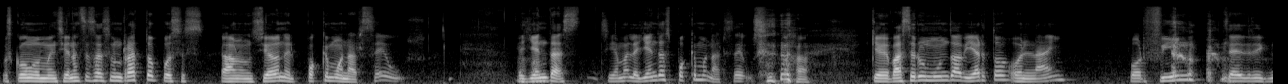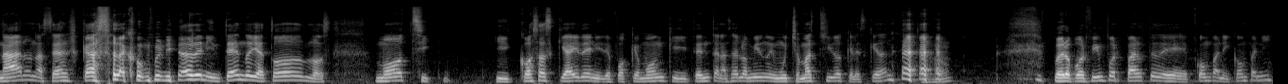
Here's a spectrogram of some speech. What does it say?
pues como mencionaste hace un rato, pues es- anunciaron el Pokémon Arceus. Leyendas, se llama Leyendas Pokémon Arceus, Ajá. que va a ser un mundo abierto online. Por fin se dignaron a hacer caso a la comunidad de Nintendo y a todos los mods y, y cosas que hay de, de Pokémon que intentan hacer lo mismo y mucho más chido que les quedan. Ajá. Pero por fin por parte de Company Company,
